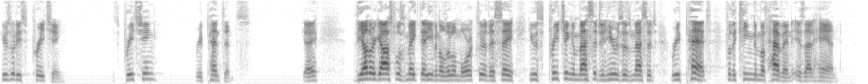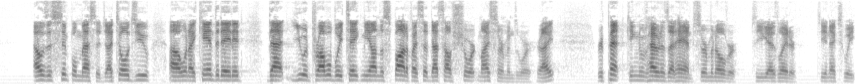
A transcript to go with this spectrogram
Here's what he's preaching he's preaching repentance. Okay? The other gospels make that even a little more clear. They say he was preaching a message, and here's his message Repent, for the kingdom of heaven is at hand. That was a simple message. I told you uh, when I candidated that you would probably take me on the spot if I said that's how short my sermons were, right? Repent, kingdom of heaven is at hand. Sermon over. See you guys later. See you next week.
